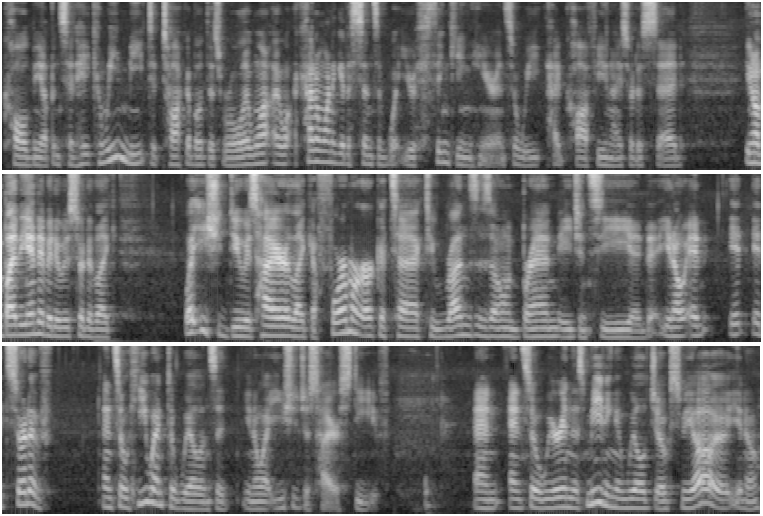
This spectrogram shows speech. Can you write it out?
called me up and said hey can we meet to talk about this role? I want i, I kind of want to get a sense of what you're thinking here. And so we had coffee and i sort of said you know by the end of it it was sort of like what you should do is hire like a former architect who runs his own brand agency and you know and it it sort of and so he went to will and said you know what? You should just hire steve and and so we were in this meeting and Will jokes to me, oh, you know,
